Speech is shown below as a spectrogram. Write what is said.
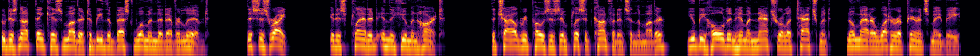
who does not think his mother to be the best woman that ever lived. This is right. It is planted in the human heart. The child reposes implicit confidence in the mother. You behold in him a natural attachment, no matter what her appearance may be,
